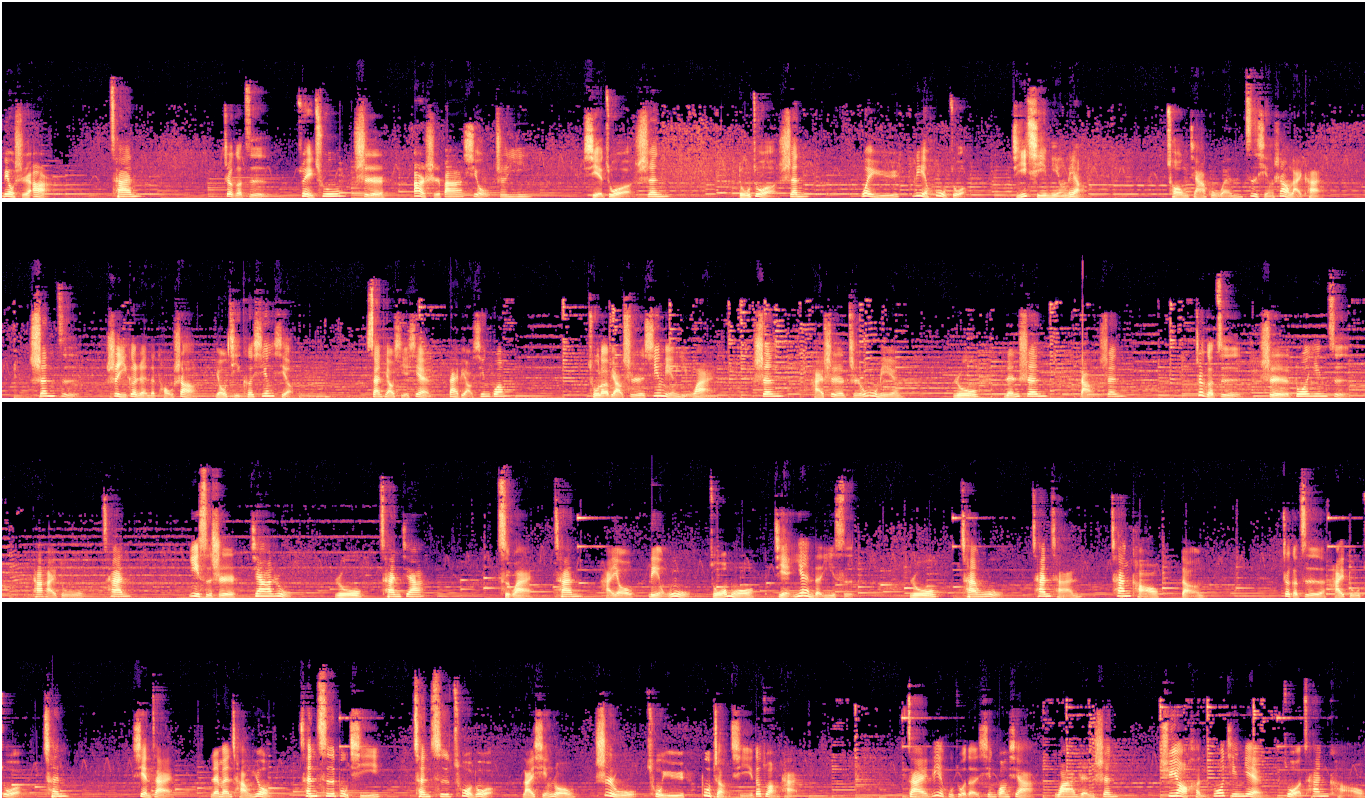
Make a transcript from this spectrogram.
六十二，参。这个字最初是二十八宿之一，写作申，读作申，位于猎户座，极其明亮。从甲骨文字形上来看，申字。是一个人的头上有几颗星星，三条斜线代表星光。除了表示星名以外，参还是植物名，如人参、党参。这个字是多音字，它还读参。意思是加入，如参加。此外，参还有领悟、琢磨、检验的意思，如参悟、参禅、参考等。这个字还读作参。现在人们常用。参差不齐、参差错落，来形容事物处于不整齐的状态。在猎户座的星光下挖人参，需要很多经验做参考。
